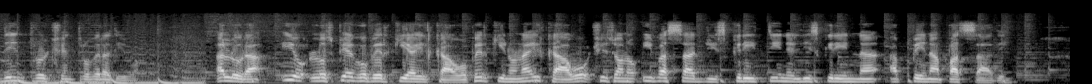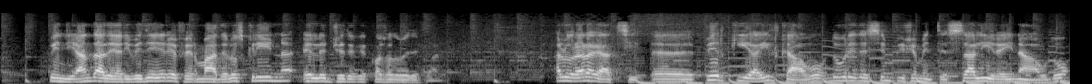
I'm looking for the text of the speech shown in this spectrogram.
dentro il centro operativo. Allora io lo spiego per chi ha il cavo. Per chi non ha il cavo ci sono i passaggi scritti negli screen appena passati. Quindi andate a rivedere fermate lo screen e leggete che cosa dovete fare allora ragazzi eh, per chi ha il cavo dovrete semplicemente salire in auto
